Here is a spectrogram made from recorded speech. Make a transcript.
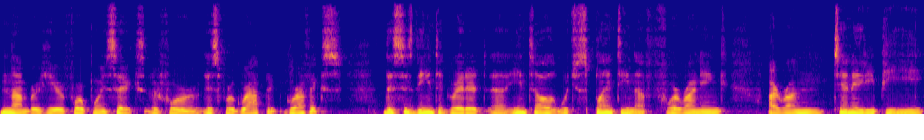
number here, 4.6, for is for graphic graphics. This is the integrated uh, Intel, which is plenty enough for running. I run 1080p,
